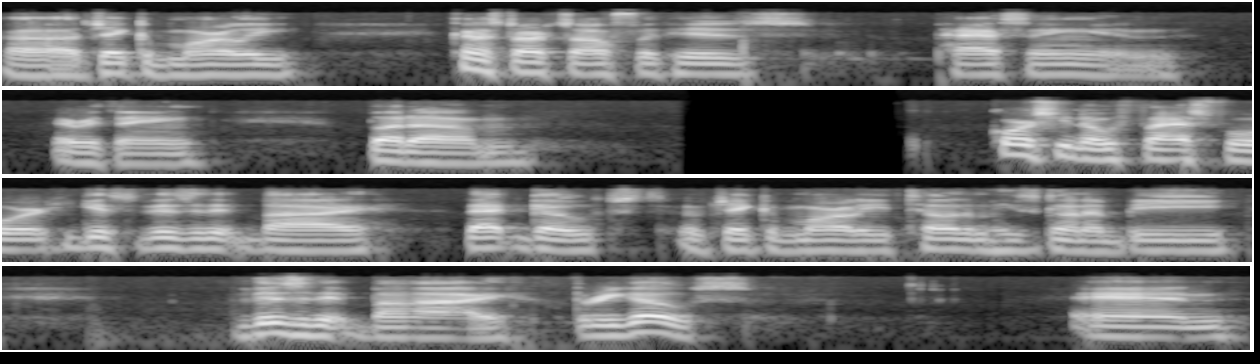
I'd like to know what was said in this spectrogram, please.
uh, Jacob Marley. Kind of starts off with his passing and everything. But um, of course, you know, fast forward, he gets visited by that ghost of Jacob Marley, telling him he's gonna be visited by three ghosts. And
